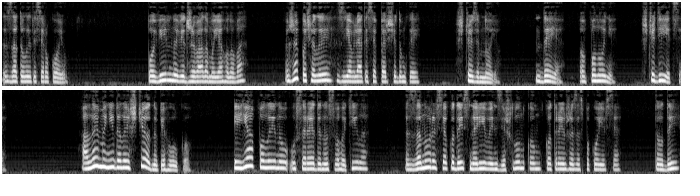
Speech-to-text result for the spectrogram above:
затулитися рукою. Повільно відживала моя голова, вже почали з'являтися перші думки. Що зі мною? Де я? В полоні? Що діється? Але мені дали ще одну пігулку, і я полинув усередину свого тіла занурився кудись на рівень зі шлунком, котрий вже заспокоївся, туди,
